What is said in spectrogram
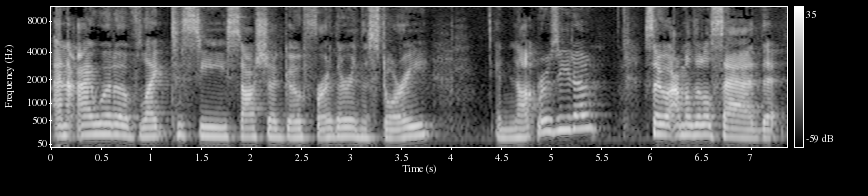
and I would have liked to see Sasha go further in the story and not Rosita. So I'm a little sad that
